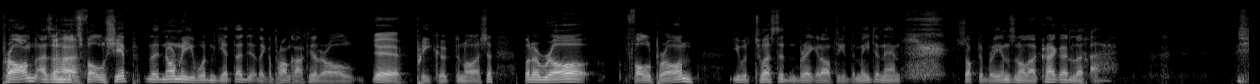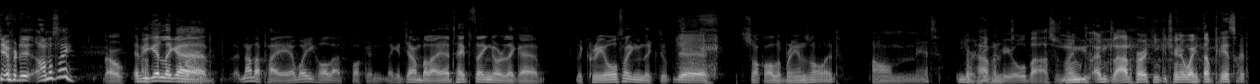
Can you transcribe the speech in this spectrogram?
prawn, as in Uh-huh. its full shape, then normally you wouldn't get that. Like a prawn cocktail, are all Yeah. pre-cooked and all that stuff. But a raw full prawn, you would twist it and break it off to get the meat, and then suck the brains and all that crack out of the. You ever do? Honestly, No. if you get like a not a paella, what do you call that? Fucking like a jambalaya type thing, or like a the Creole thing, like the, Yeah. yeah. suck all the brains and all that. Oh mate, you Dirty haven't. Creole bastards. I'm, I'm glad Hurricane Katrina wiped that place out.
